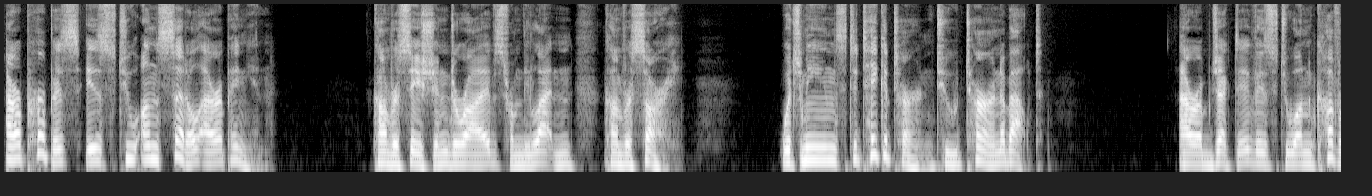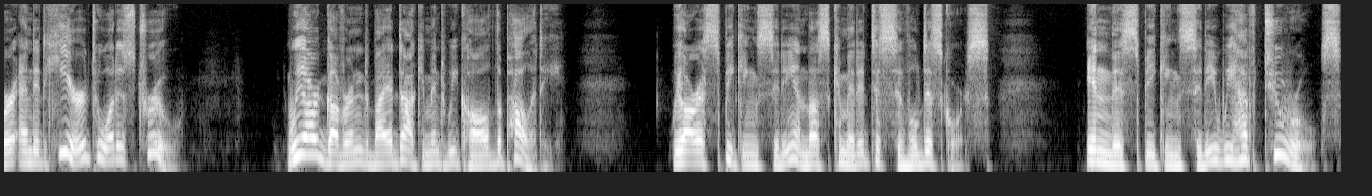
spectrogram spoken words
Our purpose is to unsettle our opinion. Conversation derives from the Latin conversare, which means to take a turn, to turn about. Our objective is to uncover and adhere to what is true. We are governed by a document we call the polity. We are a speaking city and thus committed to civil discourse. In this speaking city, we have two rules.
